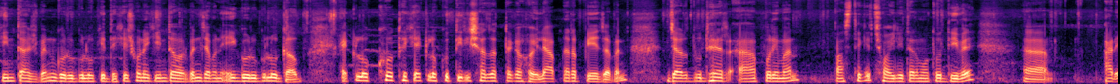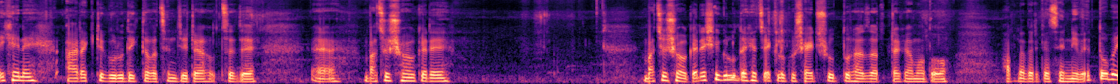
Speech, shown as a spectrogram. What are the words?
কিনতে আসবেন, গরুগুলোকে দেখে শুনে কিনতে পারবেন, যেমন এই গরুগুলো গাব এক লক্ষ থেকে এক লক্ষ তিরিশ হাজার টাকা হইলে আপনারা পেয়ে যাবেন, যার দুধের পরিমাণ পাঁচ থেকে ছয় লিটার মতো দিবে। আর এখানে আর একটা গরু দেখতে পাচ্ছেন, যেটা হচ্ছে যে বাছুর সহকারে বাছুর সহকারে সেগুলো দেখেছে এক লক্ষ ষাট, সত্তর হাজার টাকা মতো আপনাদের কাছে নেবে। তবে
